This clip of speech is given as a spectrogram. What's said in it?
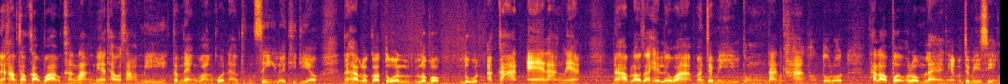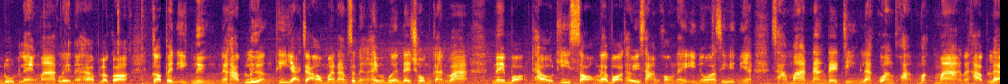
นะครับเท่ากับว่าข้างหลังเนี่ยแถว3มีตำแหน่งวางขวดน้ำถึง 4 เลยทีเดียวนะครับแล้วก็ตัวระบบดูดอากาศแอร์หลังเนี่ยนะครับเราจะเห็นเลยว่ามันจะมีอยู่ตรงด้านข้างของตัวรถ ถ้าเราเปิดพัดลมแรงเนี่ยมันจะมีเสียงดูดแรงมากเลยนะครับ แล้วก็ก็เป็นอีกหนึ่งนะครับเรื่องที่อยากจะเอามานำเสนอให้เพื่อนๆได้ชมกันว่า ในเบาะแถวที่ 2 และเบาะแถวที่ 3 ของใน Innova Civic เนี่ยสามารถนั่งได้จริงและกว้างขวางมากๆนะครับและ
